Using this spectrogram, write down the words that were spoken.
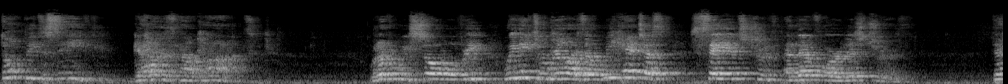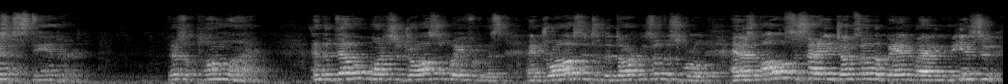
Don't be deceived. God is not mocked. Whatever we sow, we'll reap. We need to realize that we can't just say it's truth and therefore it is truth. There's a standard, there's a plumb line. And the devil wants to draw us away from this and draw us into the darkness of this world. And as all of society jumps on the bandwagon and begins to,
